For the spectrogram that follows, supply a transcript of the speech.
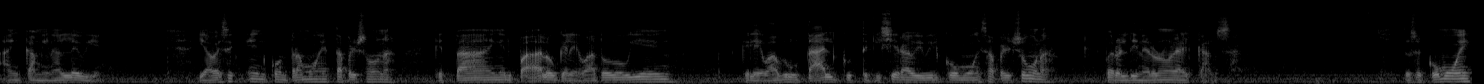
a encaminarle bien. Y a veces encontramos a esta persona que está en el palo, que le va todo bien, que le va brutal, que usted quisiera vivir como esa persona, pero el dinero no le alcanza. Entonces, ¿cómo es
